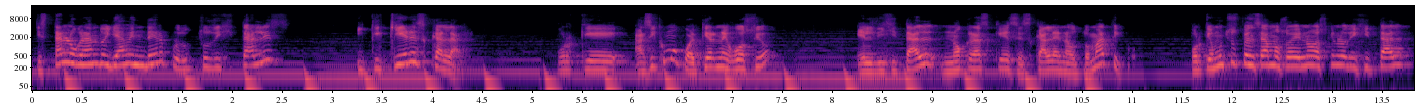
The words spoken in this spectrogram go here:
que está logrando ya vender productos digitales y que quiere escalar. Porque así como cualquier negocio, el digital no creas que se escala en automático. Porque muchos pensamos, oye, no, es que en lo digital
